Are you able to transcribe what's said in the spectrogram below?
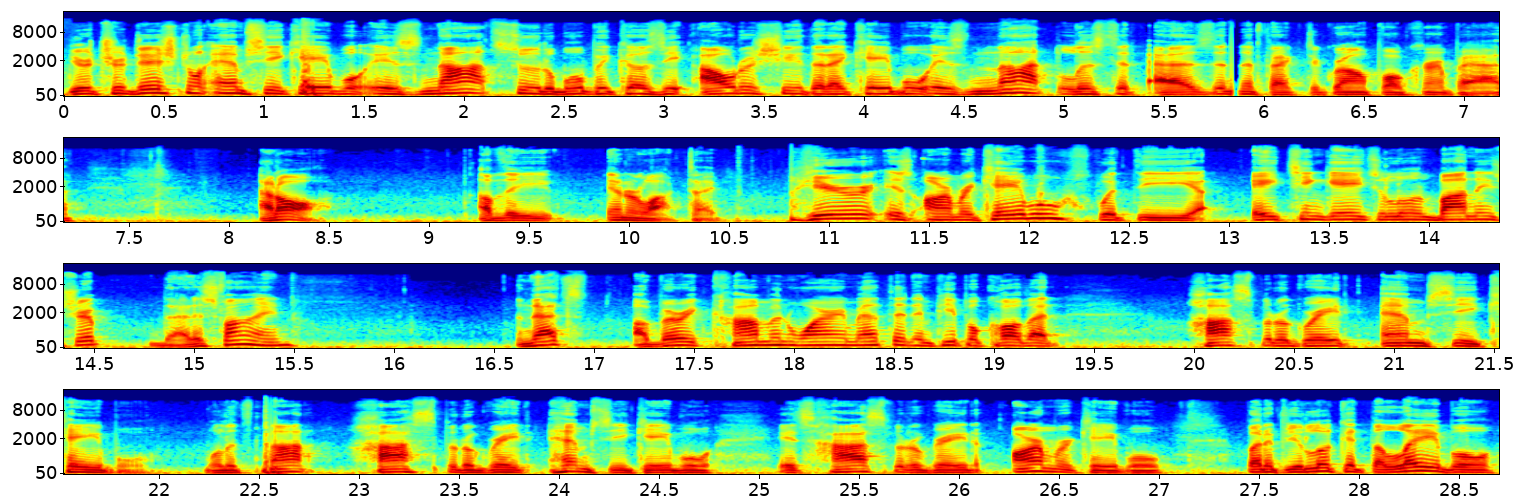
Your traditional MC cable is not suitable because the outer sheath of that cable is not listed as an effective ground fault current path at all of the interlock type. Here is armor cable with the 18 gauge aluminum bonding strip. That is fine. And that's a very common wiring method, and people call that hospital grade MC cable. Well, it's not hospital grade MC cable, it's hospital grade armor cable. But if you look at the label,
